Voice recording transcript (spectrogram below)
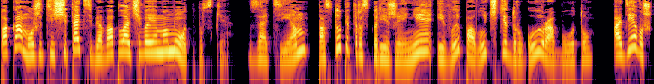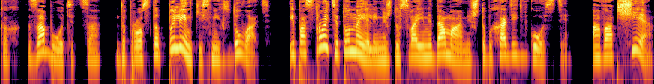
Пока можете считать себя в оплачиваемом отпуске. Затем поступит распоряжение, и вы получите другую работу. О девушках заботиться, да просто пылинки с них сдувать. И постройте туннели между своими домами, чтобы ходить в гости. А вообще,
